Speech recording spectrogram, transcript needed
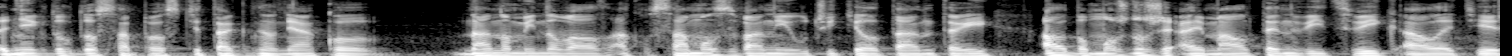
niekto, kto sa proste tak no nejako nanominoval ako samozvaný učiteľ tantry, alebo možno, že aj mal ten výcvik, ale tiež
